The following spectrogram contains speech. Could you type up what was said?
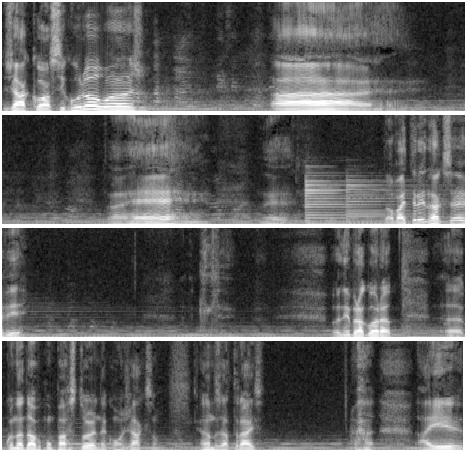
Jacó segurou o anjo. Ah. É. é. Então vai treinar que você vai ver. Eu lembro agora, eh, quando eu andava com o pastor, né, com o Jackson, anos atrás. Aí,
